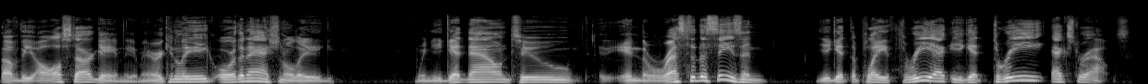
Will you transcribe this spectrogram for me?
of the All Star game, the American League or the National League, when you get down to in the rest of the season, you get to play three. You get three extra outs.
